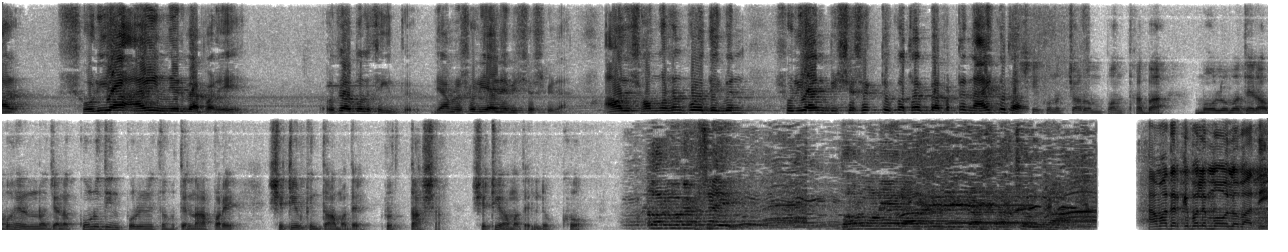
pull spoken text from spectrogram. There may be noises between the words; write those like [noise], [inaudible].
আর সরিয়া আইনের ব্যাপারে ওটা বলেছে কিন্তু যে আমরা শরিয়া আইনে বিশ্বাস করি না। আমাদের সংগঠন পড়ে দেখবেন শরিয়া আইন বিশ্বাসের তো কথার ব্যাপারটা নাই কোথাও। সে কোনো চরমপন্থা বা মৌলবাদের অবহেলন্য যেন কোনোদিন পরিণত হতে না পারে সেটিও কিন্তু আমাদের প্রত্যাশা সেটিও আমাদের লক্ষ্য। ধর্ম ব্যবসায়ী ধর্ম নিয়ে রাজনৈতিক ব্যবসা চলবে না। আমাদেরকে বলে মৌলবাদী।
